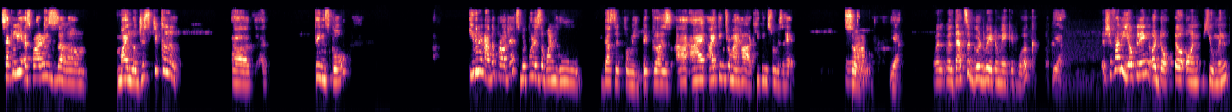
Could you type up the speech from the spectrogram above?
Secondly, as far as um, my logistical uh, things go, even in other projects, Vipul is the one who does it for me because I, I, I think from my heart, he thinks from his head. So, Wow. yeah, Well, well, that's a good way to make it work. yeah. Shefali, you're playing a doctor on human,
